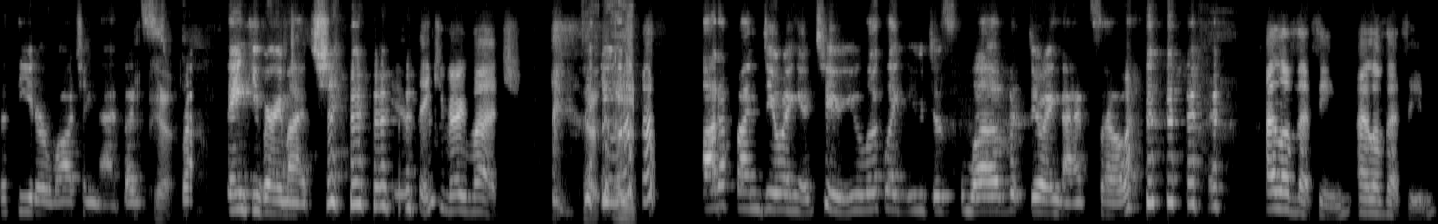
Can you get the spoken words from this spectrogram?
the theater watching that. That's, yeah. thank you very much. thank you very much. A lot of fun doing it too. You look like you just love doing that. So I love that scene. I love that scene.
